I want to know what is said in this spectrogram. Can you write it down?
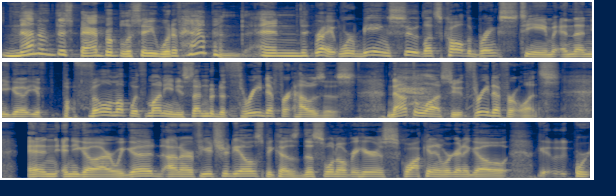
none of this bad publicity would have happened. And right, we're being sued. Let's call the Brinks team, and then you go, you fill them up with money, and you send them to three different houses. Not the lawsuit, three different ones. And and you go, are we good on our future deals? Because this one over here is squawking, and we're going to go. We're,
